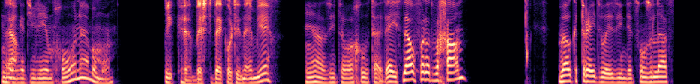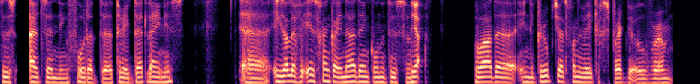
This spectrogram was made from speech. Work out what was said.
Ik denk dat jullie hem gewonnen hebben, man. Ik, uh, beste backcourt in de NBA. Ja, ziet er wel goed uit. Hey, snel voordat we gaan. Welke trade wil je zien? Dit is onze laatste uitzending voordat de trade deadline is. Uh, ik zal even eerst gaan, kan je nadenken ondertussen. Ja. We hadden in de groupchat van de week een gesprek erover.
